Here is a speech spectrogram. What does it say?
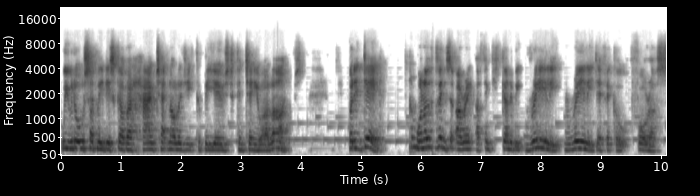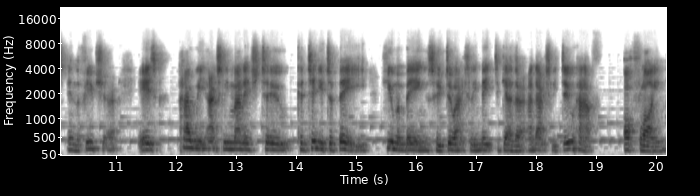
we would all suddenly discover how technology could be used to continue our lives. But it did. And one of the things that I, re- I think is going to be really, really difficult for us in the future is how we actually manage to continue to be human beings who do actually meet together and actually do have offline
